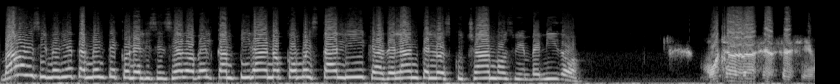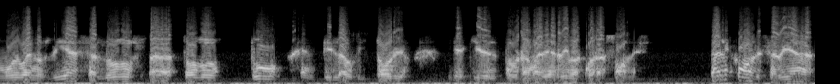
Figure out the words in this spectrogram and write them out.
Vámonos inmediatamente con el licenciado Abel Campirano. ¿Cómo está, Lick? Adelante, lo escuchamos. Bienvenido. Muchas gracias, Ceci. Muy buenos días. Saludos a todo tu gentil auditorio de aquí del programa de Arriba Corazones. Tal y como les había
